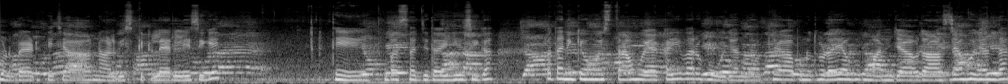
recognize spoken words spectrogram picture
ਹੁਣ ਬੈਠ ਕੇ ਚਾਹ ਨਾਲ ਬਿਸਕਿਟ ਲੈ ਲਏ ਸੀਗੇ। ਤੇ ਬਸ ਅੱਜ ਦਾ ਇਹ ਸੀਗਾ। ਪਤਾ ਨਹੀਂ ਕਿਉਂ ਇਸ ਤਰ੍ਹਾਂ ਹੋਇਆ, ਕਈ ਵਾਰ ਹੋ ਜਾਂਦਾ, ਫਿਰ ਆਪ ਨੂੰ ਥੋੜਾ ਜਿਹਾ ਮਨ ਜਾ ਉਦਾਸ ਜਾ ਹੋ ਜਾਂਦਾ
